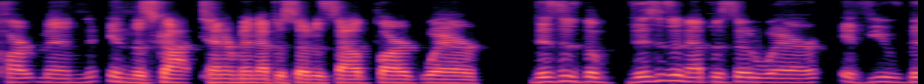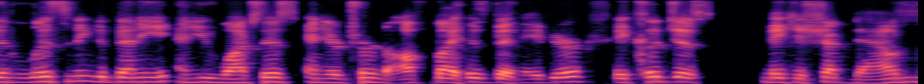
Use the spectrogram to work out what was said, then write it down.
Cartman in the Scott Tenorman episode of South Park, where this is the this is an episode where if you've been listening to Benny and you watch this and you're turned off by his behavior, it could just make you shut down,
